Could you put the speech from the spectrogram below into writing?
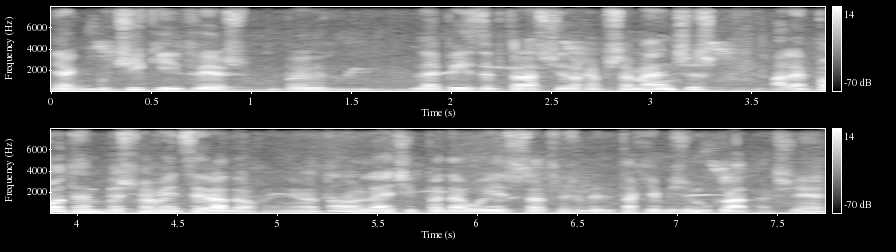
jak buciki, wiesz, lepiej teraz się trochę przemęczysz, ale potem będziesz miał więcej radochy. Nie? No to on leci, pedałuje, trzeba coś, żeby takie będzie mógł latać. Nie?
